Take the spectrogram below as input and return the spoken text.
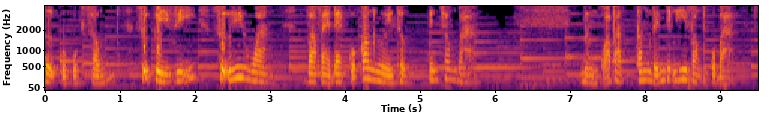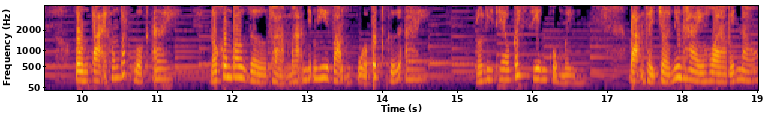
sự của cuộc sống, sự kỳ vĩ, sự huy hoàng và vẻ đẹp của con người thực bên trong bạn. Đừng quá bận tâm đến những hy vọng của bạn. Tồn tại không bắt buộc ai, nó không bao giờ thỏa mãn những hy vọng của bất cứ ai. Nó đi theo cách riêng của mình. Bạn phải trở nên hài hòa với nó.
